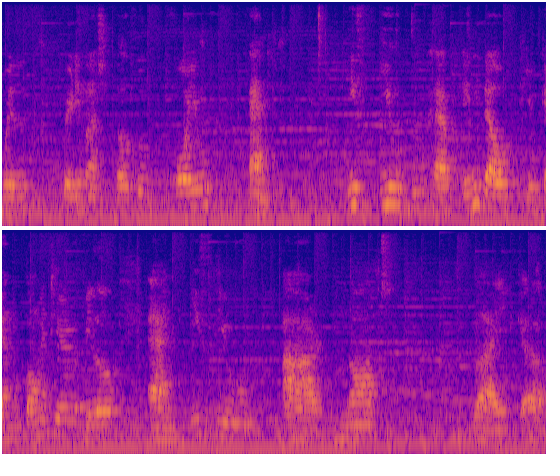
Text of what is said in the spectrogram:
will pretty much helpful for you. And if you do have any doubt you can comment here below and if you are not like uh,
